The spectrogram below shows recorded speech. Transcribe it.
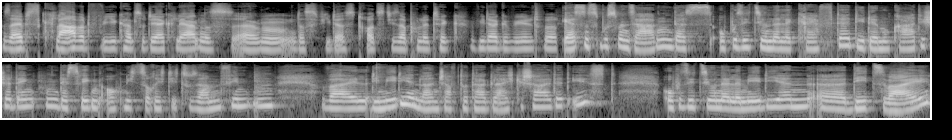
selbst klar wird. Wie kannst du dir erklären, dass, ähm, dass Fidesz trotz dieser Politik wiedergewählt wird? Erstens muss man sagen, dass oppositionelle Kräfte, die demokratischer denken, deswegen auch nicht so richtig zusammenfinden, weil die Medienlandschaft total gleichgeschaltet ist. Oppositionelle Medien, äh, die zwei,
